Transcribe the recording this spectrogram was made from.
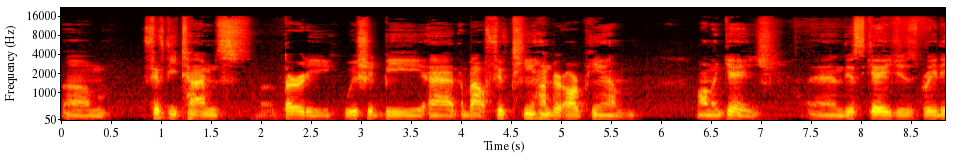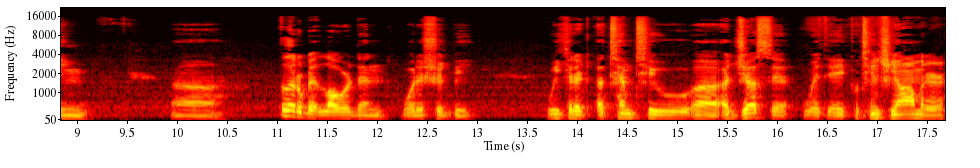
um, 50 times 30, we should be at about 1500 RPM on the gauge. And this gauge is reading uh, a little bit lower than what it should be. We could attempt to uh, adjust it with a potentiometer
